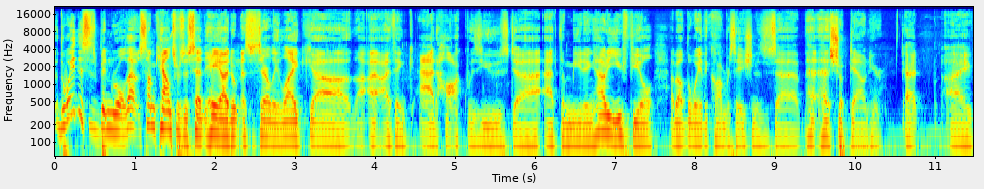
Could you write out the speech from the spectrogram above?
the way this has been rolled out, some counselors have said, "Hey, I don't necessarily like." Uh, I, I, think ad hoc was used uh, at the meeting. How do you feel about the way the conversation is uh, has shook down here? Uh, I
